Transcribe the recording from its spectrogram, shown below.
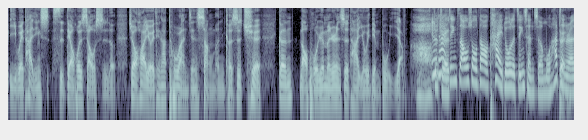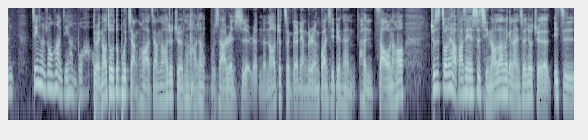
以为他已经死死掉或者消失了，结果后来有一天他突然间上门，可是却跟老婆原本认识的他有一点不一样，因为他已经遭受到太多的精神折磨，他整个人精神状况已经很不好，对，然后就都不讲话这样，然后他就觉得他好像不是他认识的人了，然后就整个两个人关系变得很很糟，然后。就是中间还有发生一些事情，然后让那个男生就觉得一直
